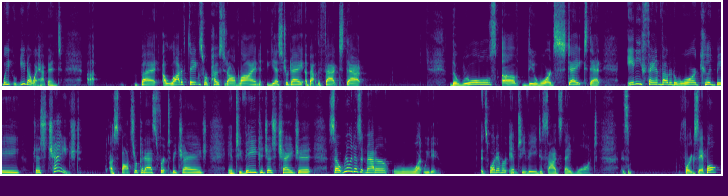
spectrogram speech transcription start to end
we, you know what happened. Uh, but a lot of things were posted online yesterday about the fact that the rules of the award state that any fan voted award could be just changed. A sponsor could ask for it to be changed. MTV could just change it. So it really doesn't matter what we do. It's whatever MTV decides they want. As, for example,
